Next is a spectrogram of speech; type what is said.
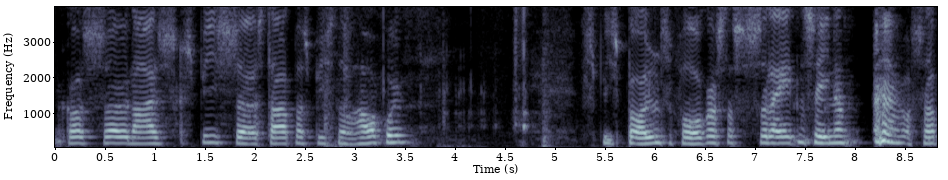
Jeg kan også, øh, nej, jeg skal spise, uh, starte med at spise noget havregryn. Spise bollen til frokost og salaten senere. og så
